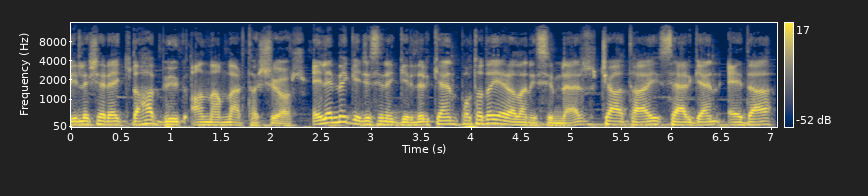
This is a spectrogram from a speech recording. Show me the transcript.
birleşerek daha büyük anlamlar taşıyor. Eleme gecesine girilirken potada yer alan isimler Çağatay, Sergen, Eda,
